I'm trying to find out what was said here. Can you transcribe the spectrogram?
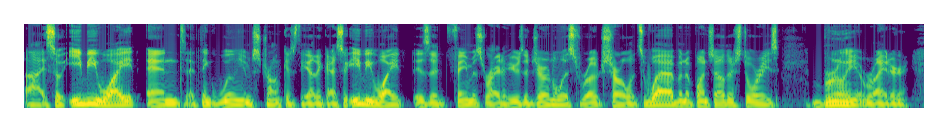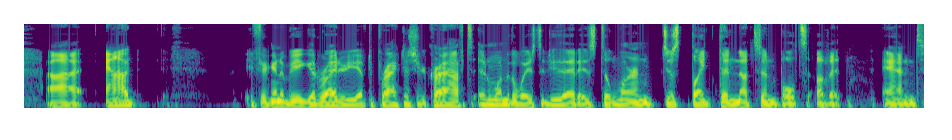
Uh, so E.B. White and I think William Strunk is the other guy. So E.B. White is a famous writer. He was a journalist, wrote Charlotte's Web and a bunch of other stories. Brilliant writer. Uh, and I, if you're going to be a good writer, you have to practice your craft. And one of the ways to do that is to learn just like the nuts and bolts of it. And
